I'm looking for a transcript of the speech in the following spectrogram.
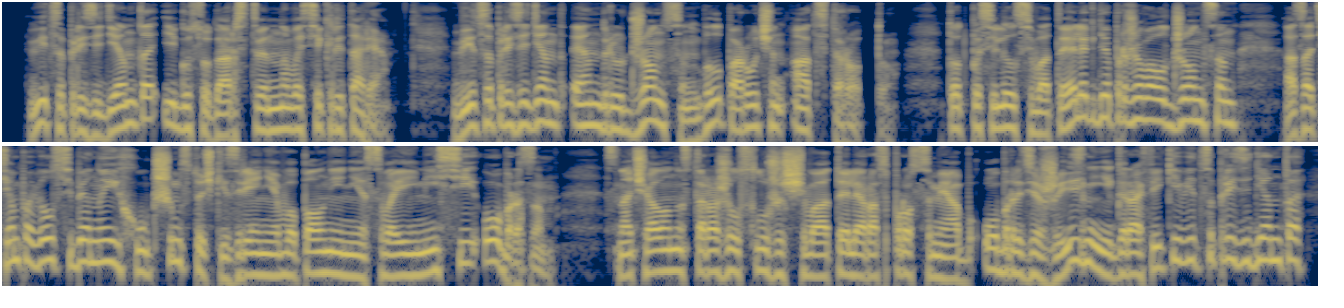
– вице-президента и государственного секретаря. Вице-президент Эндрю Джонсон был поручен Ацтеротту. Тот поселился в отеле, где проживал Джонсон, а затем повел себя наихудшим с точки зрения выполнения своей миссии образом. Сначала насторожил служащего отеля расспросами об образе жизни и графике вице-президента –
